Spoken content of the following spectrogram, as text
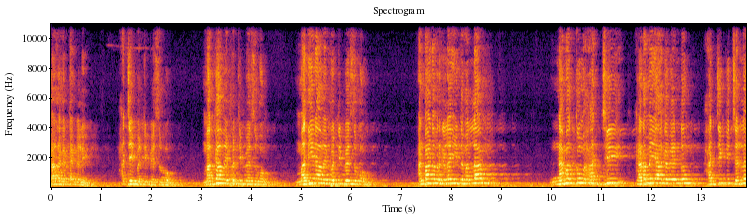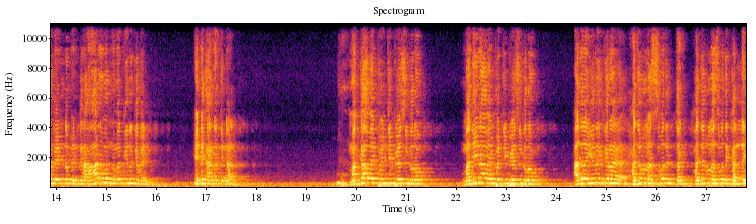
காலகட்டங்களில். ஹஜ்ஜை பற்றி பேசுவோம் மக்காவை பற்றி பேசுவோம் மதீனாவை பற்றி பேசுவோம். அன்பானவர்களே இதுவெல்லாம் நமக்கும் ஹஜ்ஜி கடமையாக வேண்டும் ஹஜ்ஜிக்கு செல்ல வேண்டும் என்கிற ஆர்வம் நமக்கு இருக்க வேண்டும். என்ன காரணத்தினால்? மக்காவை பற்றி பேசுகிறோம் மதீனாவை பற்றி பேசுகிறோம். அதுல இருக்கிற ஹஜருல் அஸ்வது ஹஜருல் அஸ்வது கல்லை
